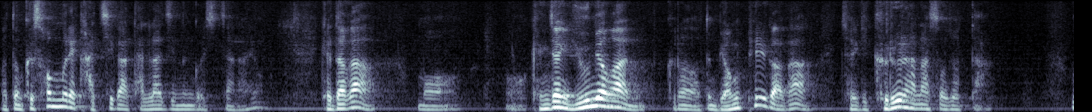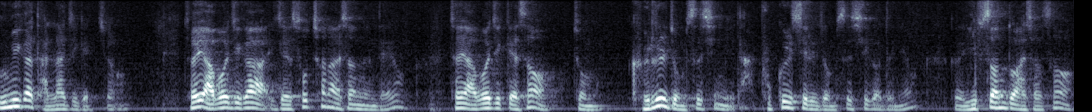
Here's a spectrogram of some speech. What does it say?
어떤 그 선물의 가치가 달라지는 것이잖아요. 게다가 뭐 어, 굉장히 유명한 그런 어떤 명필가가 저에게 글을 하나 써줬다. 의미가 달라지겠죠. 저희 아버지가 이제 소천하셨는데요. 저희 아버지께서 좀 글을 좀 쓰십니다. 붓글씨를 좀 쓰시거든요. 그 입선도 하셔서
